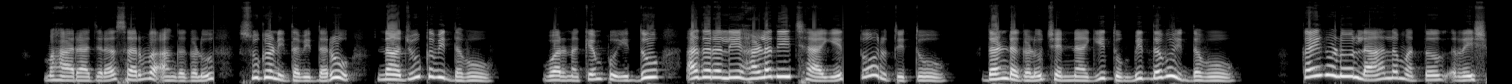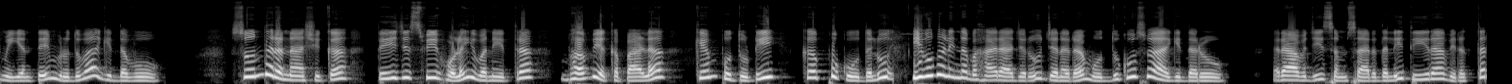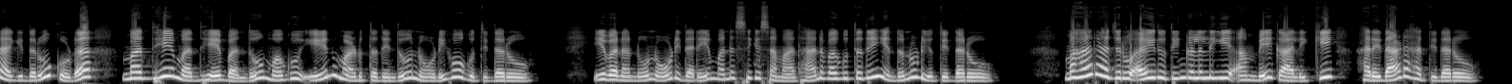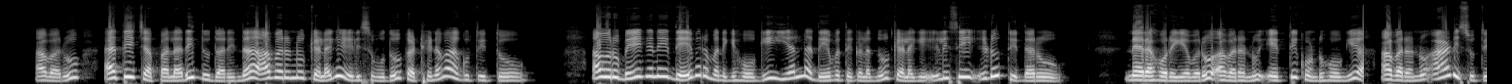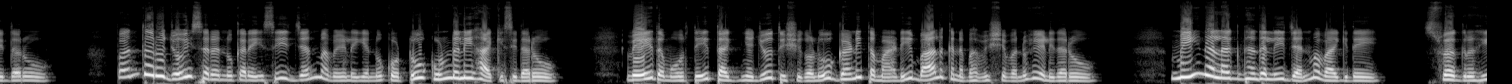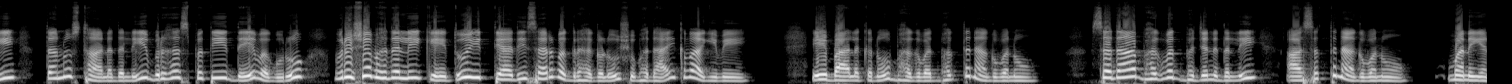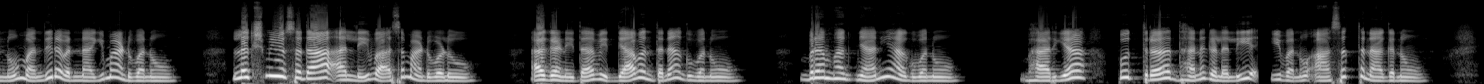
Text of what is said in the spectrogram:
ಮಹಾರಾಜರ ಸರ್ವ ಅಂಗಗಳು ಸುಗಣಿತವಿದ್ದರೂ ನಾಜೂಕವಿದ್ದವು. ವರ್ಣ ಕೆಂಪು ಇದ್ದು ಅದರಲ್ಲಿ ಹಳದಿ ಛಾಯೆ ತೋರುತ್ತಿತ್ತು. ದಂಡಗಳು ಚೆನ್ನಾಗಿ ತುಂಬಿದ್ದವು ಇದ್ದವು. ಕೈಗಳು ಲಾಲ ಮತ್ತು ರೇಷ್ಮೆಯಂತೆ ಮೃದುವಾಗಿದ್ದವು. ಸುಂದರ ನಾಶಿಕ ತೇಜಸ್ವಿ ಹೊಳೆಯುವ ನೇತ್ರ, ಭವ್ಯ ಕಪಾಳ, ಕೆಂಪು ತುಟಿ, ಕಪ್ಪು ಕೂದಲು ಇವುಗಳಿಂದ ಮಹಾರಾಜರು ಜನರ ಮುದ್ದುಕೂಸು ಆಗಿದ್ದರು. ರಾವಜಿ ಸಂಸಾರದಲ್ಲಿ ತೀರಾ ವಿರಕ್ತರಾಗಿದ್ದರೂ ಕೂಡ ಮಧ್ಯೆ ಮಧ್ಯೆ ಬಂದು ಮಗು ಏನು ಮಾಡುತ್ತದೆಂದು ನೋಡಿ ಹೋಗುತ್ತಿದ್ದರು. ಇವನನ್ನು ನೋಡಿದರೆ ಮನಸ್ಸಿಗೆ ಸಮಾಧಾನವಾಗುತ್ತದೆ ಎಂದು ನುಡಿಯುತ್ತಿದ್ದರು. ಮಹಾರಾಜರು ಐದು ತಿಂಗಳಲ್ಲಿಯೇ ಅಂಬೆ ಗಾಲಿಕ್ಕಿ ಹರಿದಾಡ ಹತ್ತಿದರು. ಅವರು ಅತಿ ಚಪಲರಿದ್ದುದರಿಂದ ಅವರನ್ನು ಕೆಳಗೆ ಇಳಿಸುವುದು ಕಠಿಣವಾಗುತ್ತಿತ್ತು. ಅವರು ಬೇಗನೆ ದೇವರ ಮನೆಗೆ ಹೋಗಿ ಎಲ್ಲ ದೇವತೆಗಳನ್ನು ಕೆಳಗೆ ಇಳಿಸಿ ಇಡುತ್ತಿದ್ದರು. ನೆರೆಹೊರೆಯವರು ಅವರನ್ನು ಎತ್ತಿಕೊಂಡು ಹೋಗಿ ಅವರನ್ನು ಆಡಿಸುತ್ತಿದ್ದರು. ಪಂತರು ಜೋಯಿಸರನ್ನು ಕರೆಯಿಸಿ ಜನ್ಮ ವೇಳೆಯನ್ನು ಕೊಟ್ಟು ಕುಂಡಲಿ ಹಾಕಿಸಿದರು. ವೇದಮೂರ್ತಿ, ತಜ್ಞ ಜ್ಯೋತಿಷಿಗಳು ಗಣಿತ ಮಾಡಿ ಬಾಲಕನ ಭವಿಷ್ಯವನ್ನು ಹೇಳಿದರು. ಮೀನ ಲಗ್ನದಲ್ಲಿ ಜನ್ಮವಾಗಿದೆ. ಸ್ವಗೃಹಿ ತನುಸ್ಥಾನದಲ್ಲಿ ಬೃಹಸ್ಪತಿ, ದೇವಗುರು, ವೃಷಭದಲ್ಲಿ ಕೇತು ಇತ್ಯಾದಿ ಸರ್ವಗ್ರಹಗಳು ಶುಭದಾಯಕವಾಗಿವೆ. ಈ ಬಾಲಕನು ಭಗವದ್ಭಕ್ತನಾಗುವನು. ಸದಾ ಭಗವದ್ಭಜನದಲ್ಲಿ ಆಸಕ್ತನಾಗುವನು. ಮನೆಯನ್ನು ಮಂದಿರವನ್ನಾಗಿ ಮಾಡುವನು. ಲಕ್ಷ್ಮಿಯು ಸದಾ ಅಲ್ಲಿ ವಾಸ ಮಾಡುವಳು. ಅಗಣಿತ ವಿದ್ಯಾವಂತನಾಗುವನು, ಬ್ರಹ್ಮಜ್ಞಾನಿಯಾಗುವನು. ಭಾರ್ಯ ಪುತ್ರ ಧನಗಳಲ್ಲಿ ಇವನು ಆಸಕ್ತನಾಗನು.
